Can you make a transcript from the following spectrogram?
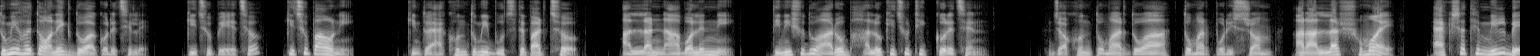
তুমি হয়তো অনেক দোয়া করেছিলে, কিছু পেয়েছ, কিছু পাওনি, কিন্তু এখন তুমি বুঝতে পারছ, আল্লাহ না বলেননি, তিনি শুধু আরও ভালো কিছু ঠিক করেছেন। যখন তোমার দোয়া, তোমার পরিশ্রম আর আল্লাহর সময় একসাথে মিলবে,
